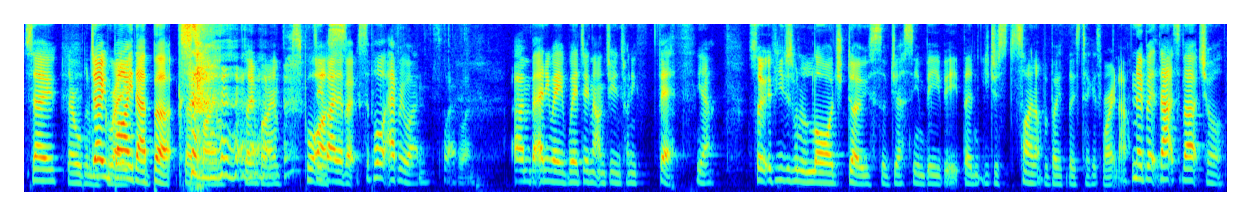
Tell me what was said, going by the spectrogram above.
So Mm. They're all going to be don't buy their books. Don't buy them. Don't buy them. Support us. Do us. buy their books. Support everyone. Support everyone. Um, but anyway, we're doing that on June 25th. Yeah. So if you just want a large dose of Jesse and BB, then you just sign up for both of those tickets right now. No, but that's virtual.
